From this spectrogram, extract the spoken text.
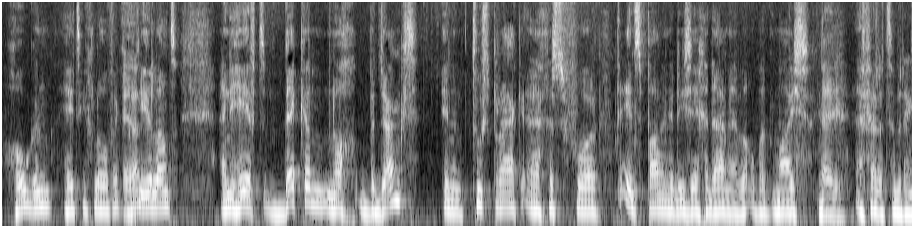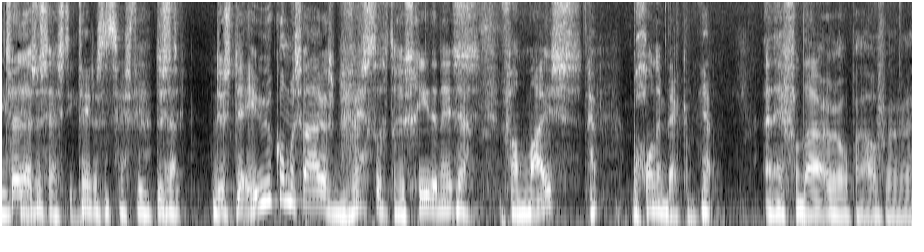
Hogan heet hij geloof ik, uit Ierland. En die heeft Beckham nog bedankt in een toespraak ergens... voor de inspanningen die ze gedaan hebben om het mais Nee. eh, verder te brengen. 2016. 2016, Dus, ja. Dus de EU-commissaris bevestigt de geschiedenis Ja. van mais. Ja. Begon in Beckham. Ja. En heeft vandaar Europa over, eh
